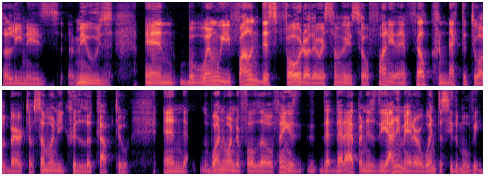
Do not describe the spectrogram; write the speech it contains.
Fellini's uh, muse. And but when we found this photo, there was something so funny that it felt connected to Alberto, someone he could look up to. And one wonderful little thing is that that happened is the animator went to see the movie.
